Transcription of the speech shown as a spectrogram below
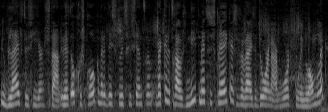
u blijft dus hier staan. U heeft ook gesproken met het distributiecentrum. Wij kunnen trouwens niet met ze spreken. Ze verwijzen door naar woordvoering landelijk.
